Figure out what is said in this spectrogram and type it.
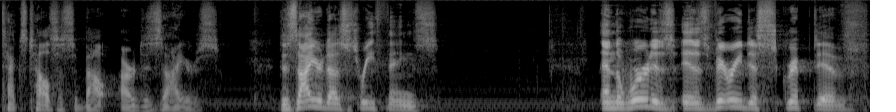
text tells us about our desires. Desire does three things and the word is, is very descriptive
